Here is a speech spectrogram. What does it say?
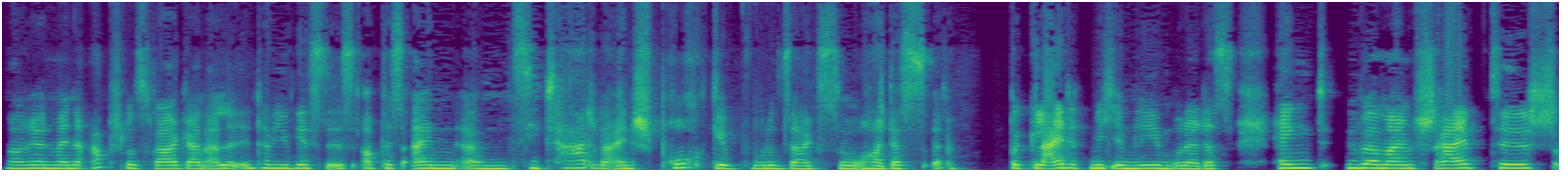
Marion, meine Abschlussfrage an alle Interviewgäste ist, ob es ein ähm, Zitat oder einen Spruch gibt, wo du sagst, so, oh, das äh, begleitet mich im Leben oder das hängt über meinem Schreibtisch, äh,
